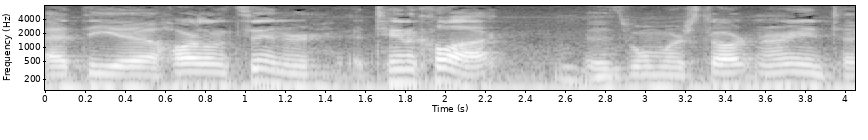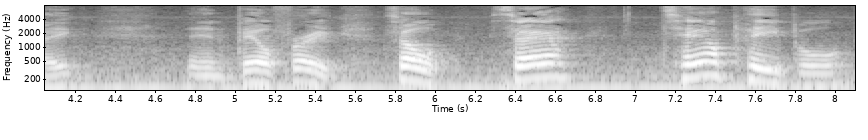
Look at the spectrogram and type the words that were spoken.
at the uh, Harlan Center at 10 o'clock is when we're starting our intake, then feel free. So, Sarah, tell people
